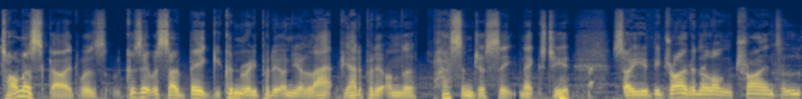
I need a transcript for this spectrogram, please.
Thomas guide was because it was so big, you couldn't really put it on your lap. You had to put it on the passenger seat next to you. So you'd be driving along trying to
